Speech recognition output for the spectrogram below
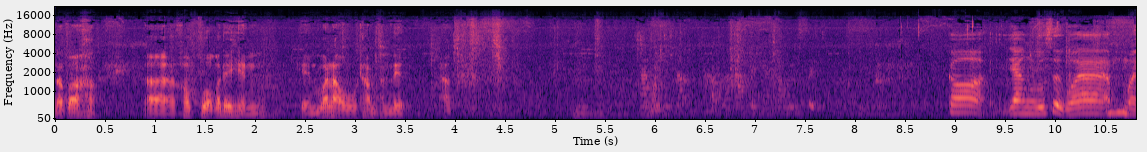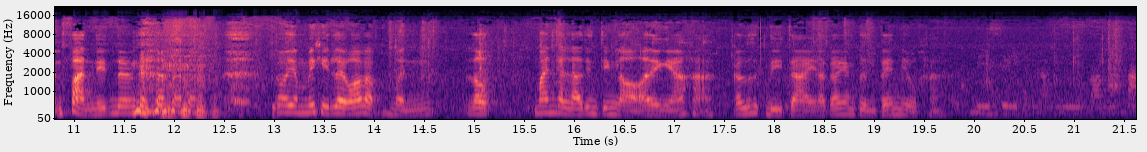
แล้วก็ครอบครัวก็ได้เห็นเห็นว่าเราทำสำเร็จครับก็ยังรู้สึกว่าเหมือนฝันนิดนึง ก็ยังไม่คิดเลยว่าแบบเหมือนเรามั่นกันแล้วจริงๆหรออะไรเงี้ยค่ะ ก็รู้สึกดีใจแล้วก็ยังตื่นเต้นอยู่ค่ะ มีซีนมีตอนน้ำตา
